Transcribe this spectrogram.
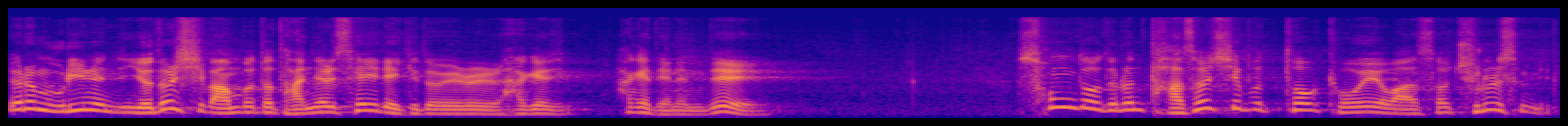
여러분, 우리는 8시 반부터 다니엘 세일의 기도회를 하게, 하게 되는데, 성도들은 5시부터 교회에 와서 줄을 섭니다.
